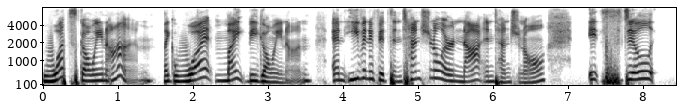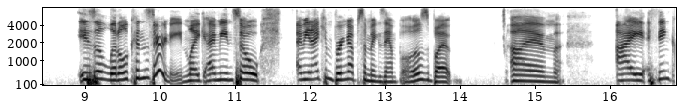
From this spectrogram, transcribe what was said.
what's going on? Like, what might be going on? And even if it's intentional or not intentional, it still is a little concerning. Like, I mean, so, I mean, I can bring up some examples, but um, I think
